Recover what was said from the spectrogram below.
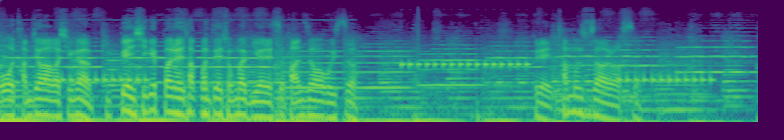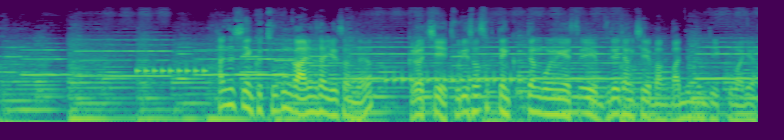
오 담정 아가씨가 빅벤 시계바늘 사건 때 정말 미안했어. 반성하고 있어. 그래 탐문 수사하러 왔어. 한수 씨는 그 두 분과 아는 사이였었나요? 그렇지 둘이 소속된 극단 공연에 쓰일 무대 장치를 막 만든 놈도 있고 말이야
